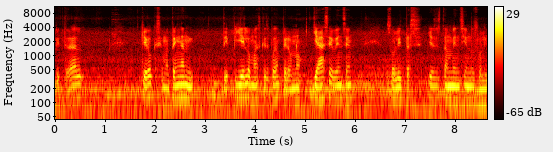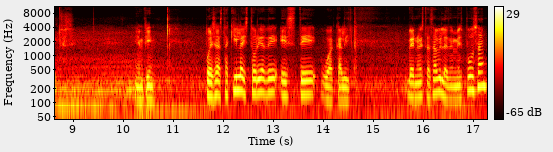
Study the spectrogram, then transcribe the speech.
literal quiero que se mantengan de pie lo más que se puedan, pero no, ya se vencen solitas, ya se están venciendo solitas. En fin, pues hasta aquí la historia de este guacalito. Bueno, estas ávilas de mi esposa,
